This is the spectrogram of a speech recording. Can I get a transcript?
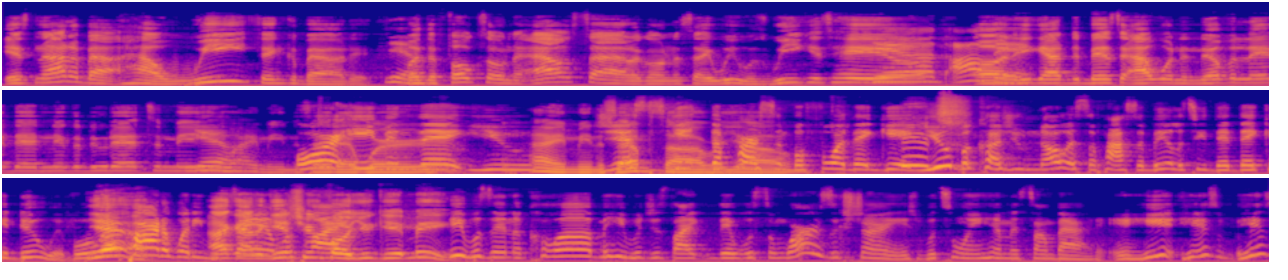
it's not about how we think about it, Yeah. but the folks on the outside are going to say we was weak as hell. Yeah, all or that. he got the best. I would have never let that nigga do that to me. Yeah. Well, I ain't mean to Or say that even word. that you I ain't mean to say. I'm just sorry, get the person y'all. before they get you because you know it's a possibility that they could do it. But Yeah. part of what he was saying. I gotta saying get was you like, before you get me. he was in a club and he was just like there was some words exchanged between him and somebody and he his his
